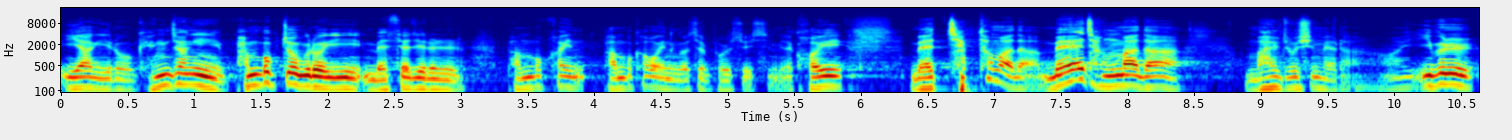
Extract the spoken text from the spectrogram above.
이야기로 굉장히 반복적으로 이 메시지를 반복하고 있는 것을 볼 수 있습니다. 거의 매 chapter마다, 매 장마다 말 조심해라. 어, 입을,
